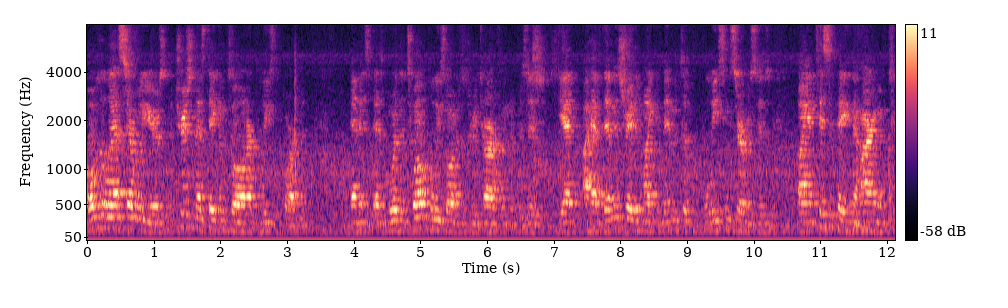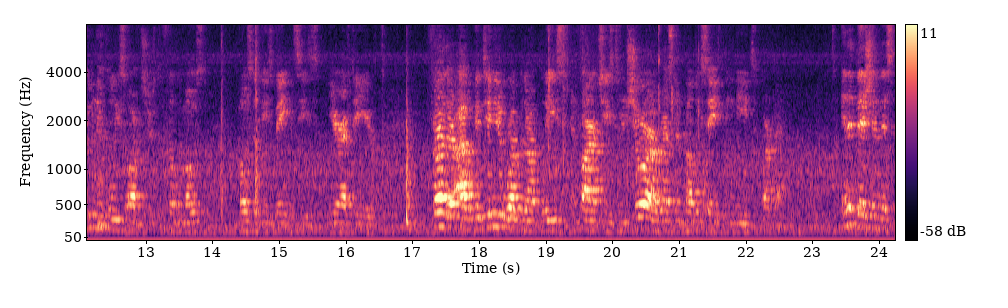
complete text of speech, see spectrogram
Over the last several years, attrition has taken toll on our police department, and as, as more than 12 police officers retired from their positions. Yet, I have demonstrated my commitment to policing services by anticipating the hiring of two new police officers to fill the most, most of these vacancies year after year. Further, I will continue to work with our police and fire chiefs to ensure our resident public safety needs are met. In addition, this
